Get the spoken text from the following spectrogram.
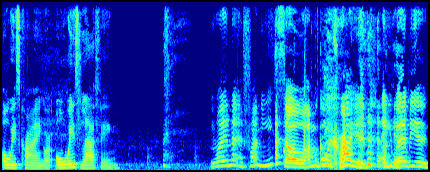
always crying or always laughing. Well, ain't nothing funny, so I'm gonna go with crying. And you better be a,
